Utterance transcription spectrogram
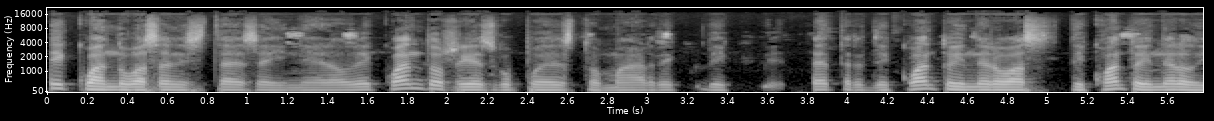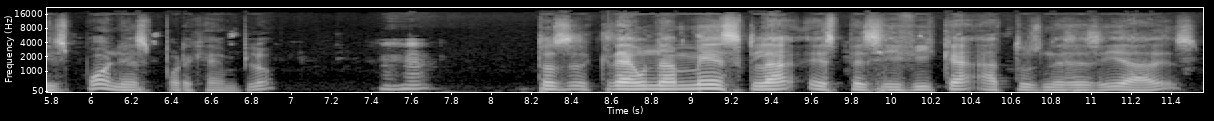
de cuándo vas a necesitar ese dinero, de cuánto riesgo puedes tomar, de, de cuánto dinero vas, de cuánto dinero dispones, por ejemplo. Entonces crea una mezcla específica a tus necesidades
